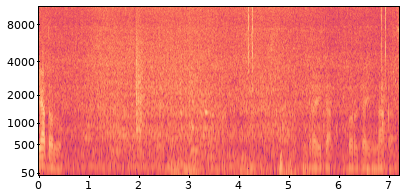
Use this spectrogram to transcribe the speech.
Seattle. Derajat Kordai Nakas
